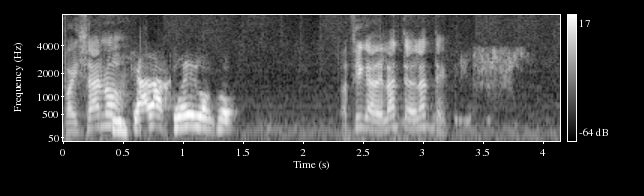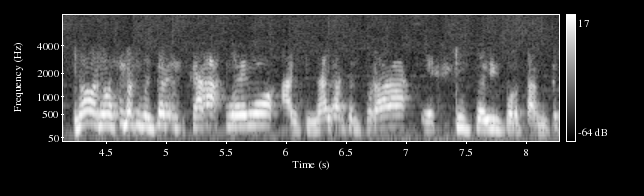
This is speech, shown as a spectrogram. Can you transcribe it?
Paisano. Y cada juego, Siga, adelante, adelante. No, no, quiero comentar que cada juego al final de la temporada es súper importante.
